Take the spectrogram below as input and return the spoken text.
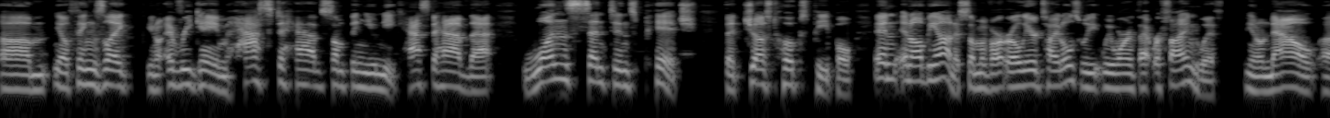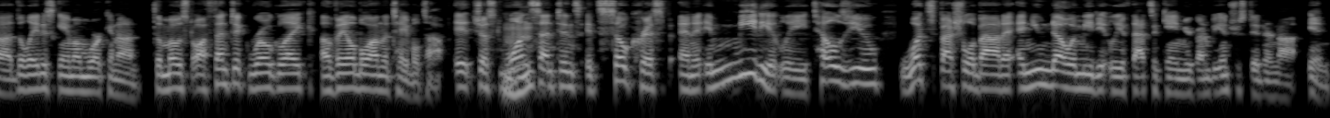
Um, you know, things like you know, every game has to have something unique, has to have that one sentence pitch that just hooks people. And and I'll be honest, some of our earlier titles we we weren't that refined with. You know, now uh, the latest game I'm working on, the most authentic roguelike available on the tabletop. It just mm-hmm. one sentence, it's so crisp and it immediately tells you what's special about it and you know immediately if that's a game you're going to be interested or not in.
